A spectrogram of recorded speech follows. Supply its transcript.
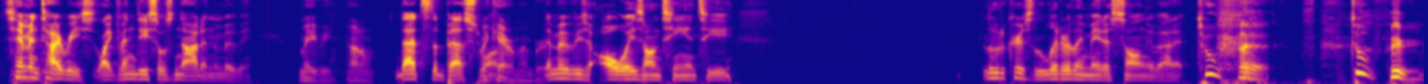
It's him and Tyrese. Like Vin Diesel's not in the movie. Maybe I don't. That's the best one. I can't remember. The It. movie's always on TNT. Ludacris literally made a song about it. Too fast, too fast.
